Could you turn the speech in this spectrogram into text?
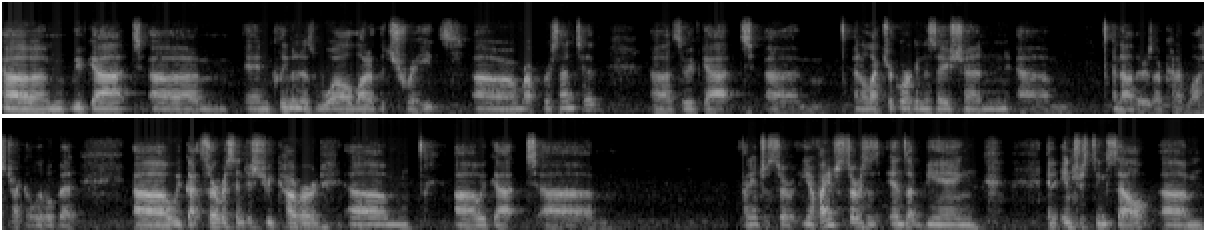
Um, we've got um, in Cleveland as well a lot of the trades represented. so we've got um, an electric organization um, and others. I've kind of lost track a little bit. we've got service industry covered. Um, we've got um, financial service. You know, financial services ends up being an interesting sell. Um,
